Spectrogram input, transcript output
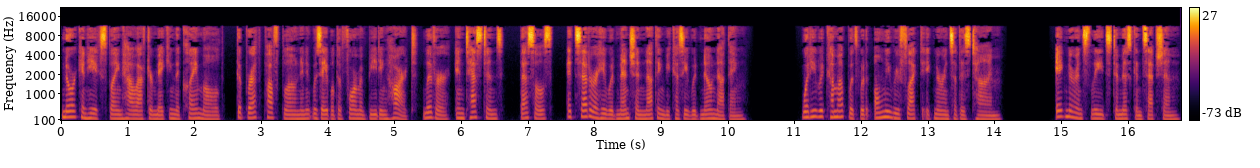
Nor can he explain how, after making the clay mold, the breath puff blown in it was able to form a beating heart, liver, intestines, vessels, etc. He would mention nothing because he would know nothing. What he would come up with would only reflect ignorance of his time. Ignorance leads to misconception.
